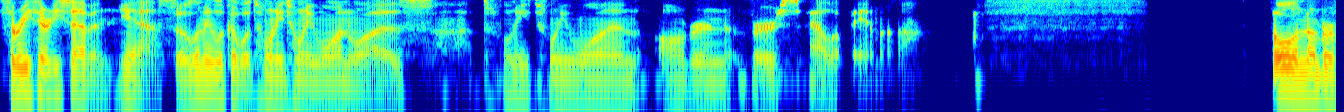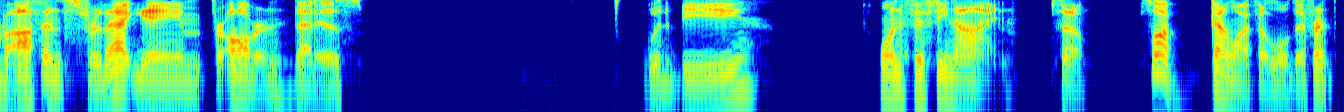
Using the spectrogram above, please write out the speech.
337. Yeah. So let me look up what 2021 was. 2021 Auburn versus Alabama. Total number of offense for that game for Auburn, that is, would be 159. So, so I kind of why I felt a little different.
